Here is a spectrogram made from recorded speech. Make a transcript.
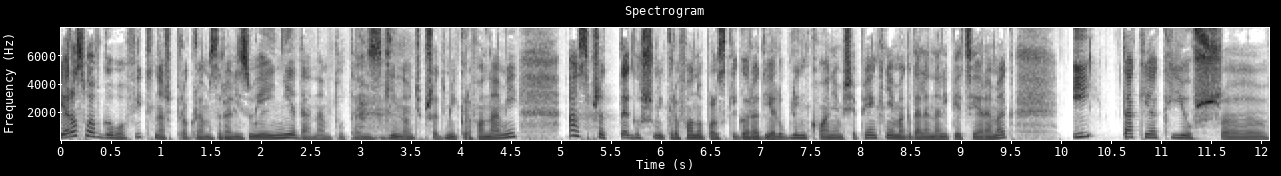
Jarosław Gołofit nasz program zrealizuje i nie da nam tutaj zginąć przed mikrofonami, a sprzed tegoż mikrofonu Polskiego Radia Lublin kłaniam się pięknie Magdalena Lipiec-Jaremek i tak jak już e,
